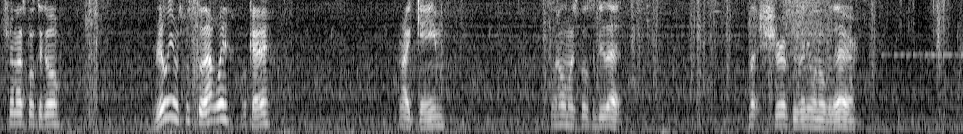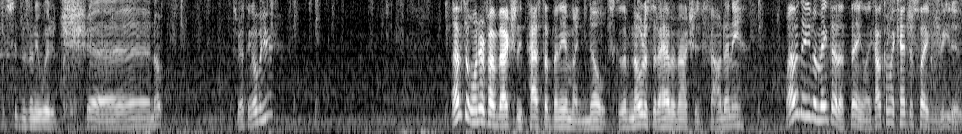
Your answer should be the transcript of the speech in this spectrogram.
Which am I supposed to go? Really? I'm supposed to go that way? Okay. Alright, game. How the hell am I supposed to do that? I'm not sure if there's anyone over there. See if there's any way to check. Nope. Is there anything over here? I have to wonder if I've actually passed up any of my notes, because I've noticed that I haven't actually found any. Why would they even make that a thing? Like, how come I can't just, like, read it?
